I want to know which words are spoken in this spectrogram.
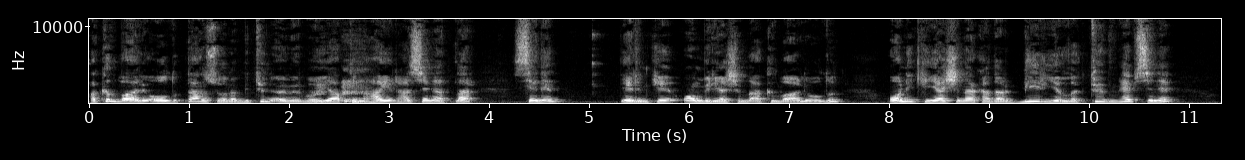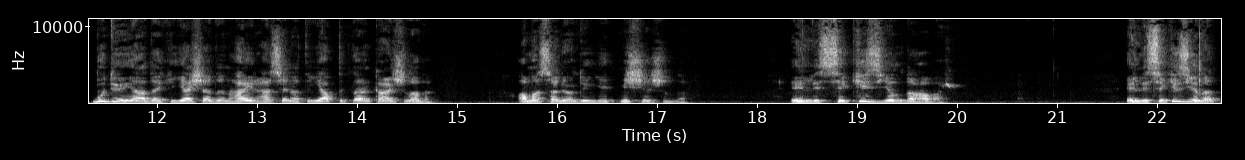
Akıl bali olduktan sonra bütün ömür boyu yaptığın hayır hasenatlar senin diyelim ki 11 yaşında akıl bali oldun. 12 yaşına kadar bir yıllık tüm hepsini bu dünyadaki yaşadığın hayır hasenatın yaptıkların karşıladı. Ama sen öldün 70 yaşında. 58 yıl daha var. 58 yılın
